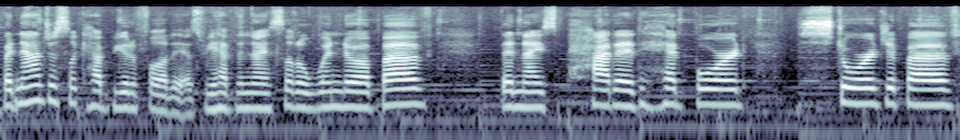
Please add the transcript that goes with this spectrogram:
But now just look how beautiful it is. We have the nice little window above, the nice padded headboard, storage above,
